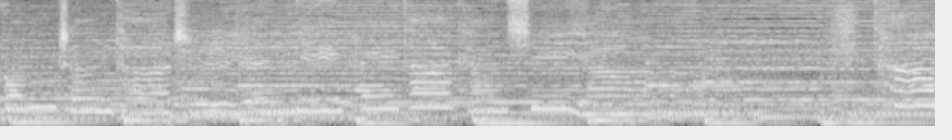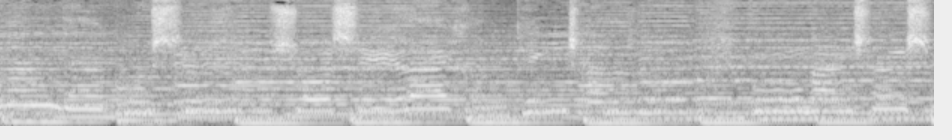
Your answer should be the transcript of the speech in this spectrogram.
必慌张，他只愿意陪他看夕阳。他们的故事说起来很平常，布满城市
